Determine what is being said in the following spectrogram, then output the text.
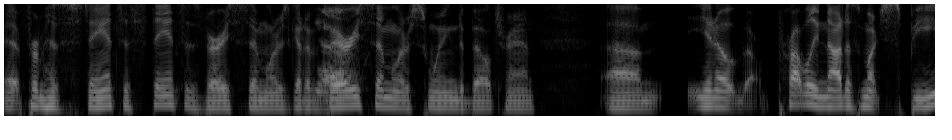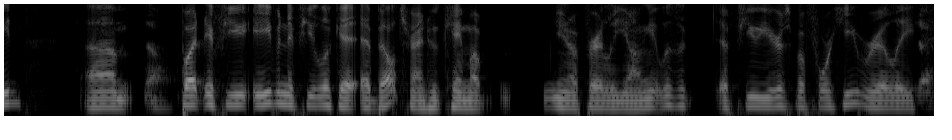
uh, from his stance. His stance is very similar. He's got a yeah. very similar swing to Beltran. Um, you know, probably not as much speed. Um, no. But if you even if you look at, at Beltran, who came up you know fairly young. It was a, a few years before he really yeah.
